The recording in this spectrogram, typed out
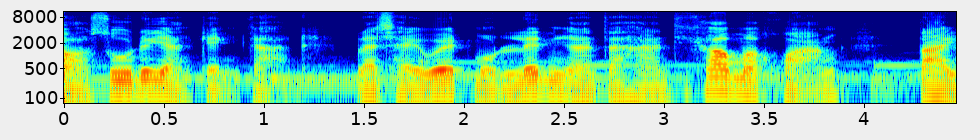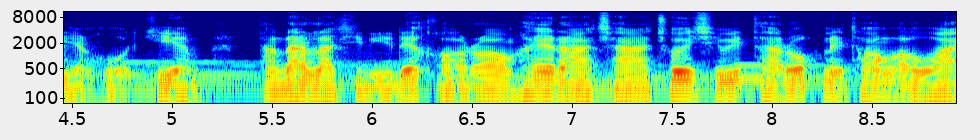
ต่อสู้ด้วยอย่างเก่งกาจและใช้เวทมนต์เล่นงานทหารที่เข้ามาขวางตายอย่างโหดเหี้ยม ทางด้านราชินีได้ขอร้องให้ราชาช่วยชีวิตทารกในท้องเอาไว้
